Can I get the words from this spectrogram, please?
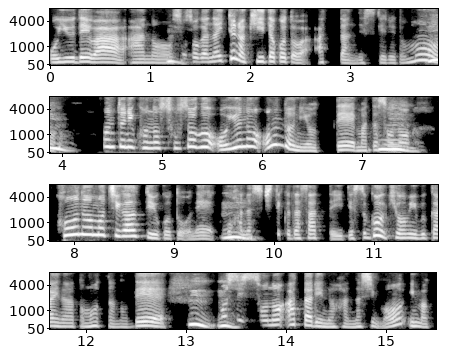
お湯ではあの、注がないっていうのは聞いたことはあったんですけれども、本当にこの注ぐお湯の温度によってまたその効能も違うっていうことをね、お話ししてくださっていて、すごい興味深いなと思ったので、うんうん、もしそのあたりの話も今、こ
